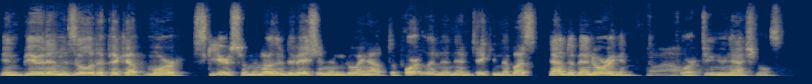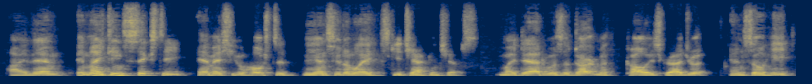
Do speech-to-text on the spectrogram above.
in Butte and Missoula to pick up more skiers from the Northern Division and going out to Portland and then taking the bus down to Bend, Oregon oh, wow. for junior nationals. I then, in 1960, MSU hosted the NCAA ski championships. My dad was a Dartmouth College graduate, and so he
